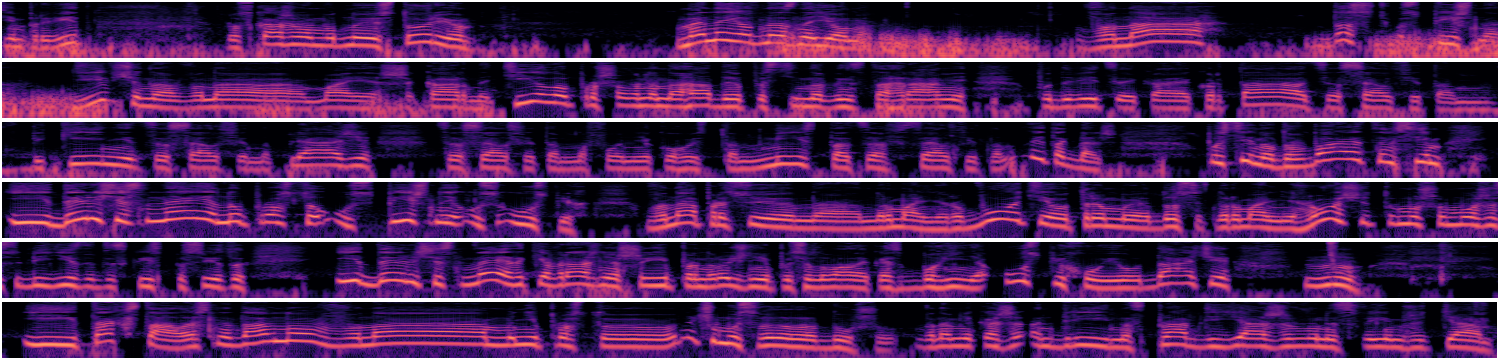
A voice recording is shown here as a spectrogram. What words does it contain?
всім привіт! Розкажу вам одну історію. У мене є одна знайома. Вона досить успішна дівчина, вона має шикарне тіло, про що вона нагадує постійно в інстаграмі. Подивіться, яка є корта, це селфі там в бікіні, це селфі на пляжі, це селфі там на фоні якогось там міста, це селфі там, ну і так далі. Постійно довбає цим всім. І дивлячись на неї, ну просто успішний успіх. Вона працює на нормальній роботі, отримує досить нормальні гроші, тому що може собі їздити скрізь по світу. І дивлячись на неї, таке враження, що її при народженні поцілувала якась богиня успіху і удачі. Ну, і так сталося недавно. Вона мені просто ну, чомусь вилила душу. Вона мені каже: Андрій, насправді я живу не своїм життям.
